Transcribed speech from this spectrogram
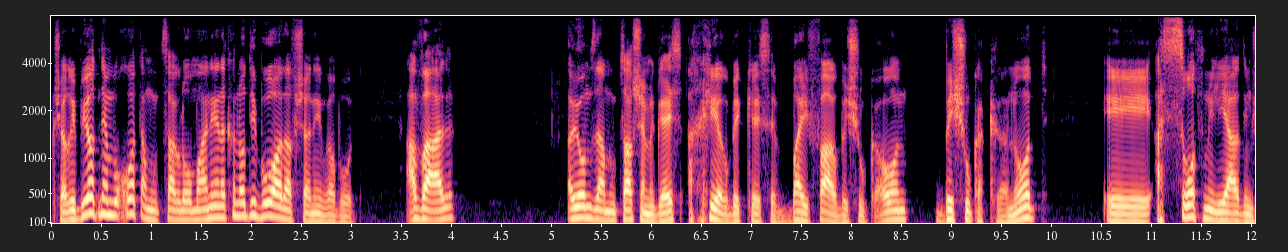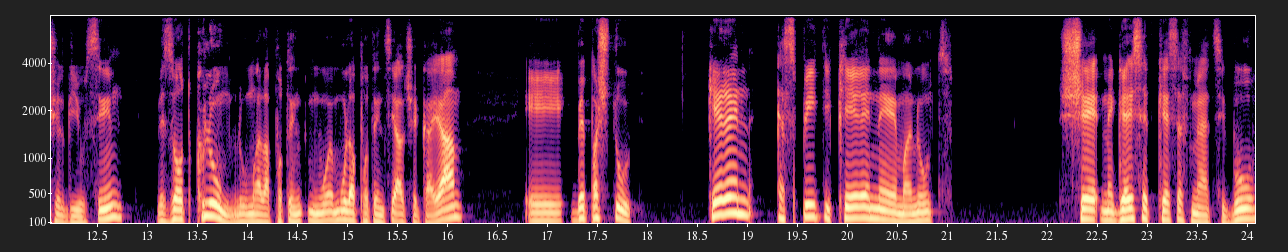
כשהריביות נמוכות המוצר לא מעניין, לכן לא דיברו עליו שנים רבות. אבל היום זה המוצר שמגייס הכי הרבה כסף by far בשוק ההון, בשוק הקרנות, אה, עשרות מיליארדים של גיוסים. וזה עוד כלום מול, הפוטנ... מול הפוטנציאל שקיים. אה, בפשטות, קרן כספית היא קרן נאמנות שמגייסת כסף מהציבור.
